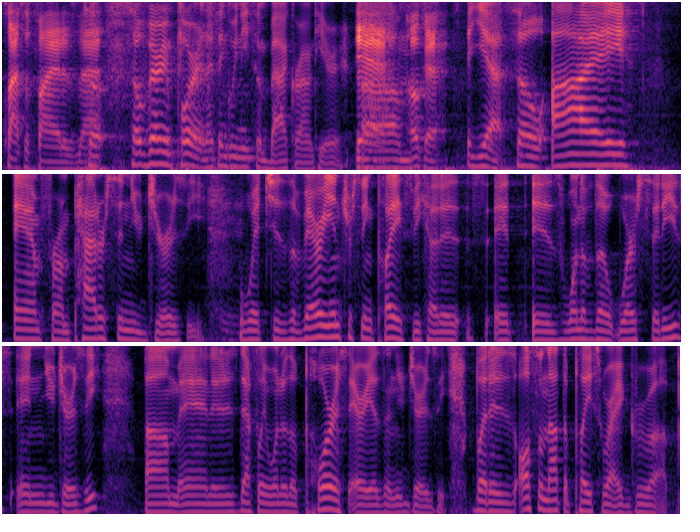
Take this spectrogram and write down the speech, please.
classify it as that. So, so very important. I think we need some background here. yeah. Um, okay. Yeah. So I am from Paterson, New Jersey, which is a very interesting place because it's, it is one of the worst cities in New Jersey. Um, and it is definitely one of the poorest areas in New Jersey, but it is also not the place where I grew up.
